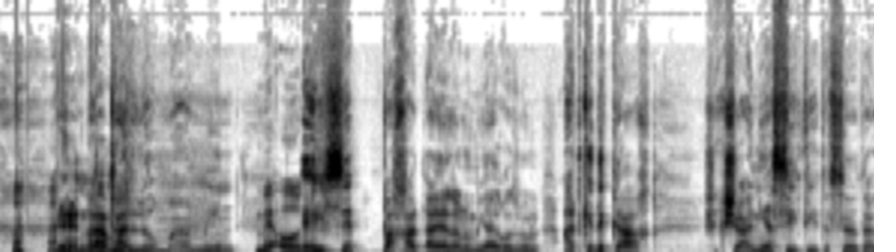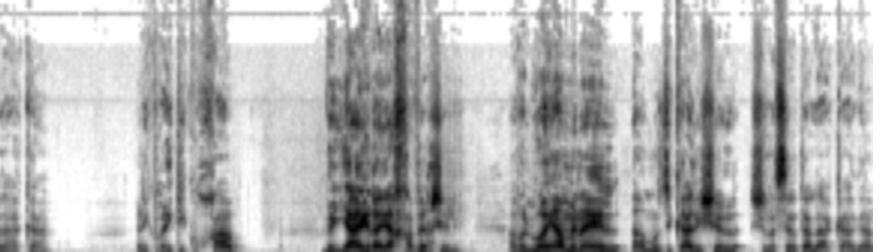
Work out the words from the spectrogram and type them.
כן, למה? אתה לא מאמין מאוד. איזה פחד היה לנו מיאיר רוזנבלום. עד כדי כך, שכשאני עשיתי את הסרט הלהקה, אני כבר הייתי כוכב, ויאיר היה חבר שלי. אבל הוא היה המנהל המוזיקלי של, של הסרט הלהקה גם.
